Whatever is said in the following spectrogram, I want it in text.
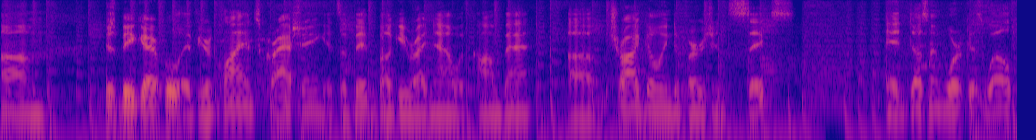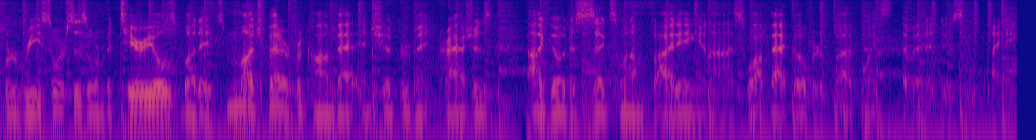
Um, just be careful if your client's crashing. It's a bit buggy right now with combat. Uh, try going to version 6. It doesn't work as well for resources or materials, but it's much better for combat and should prevent crashes. I go to 6 when I'm fighting and I swap back over to 5.7 and do some mining.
